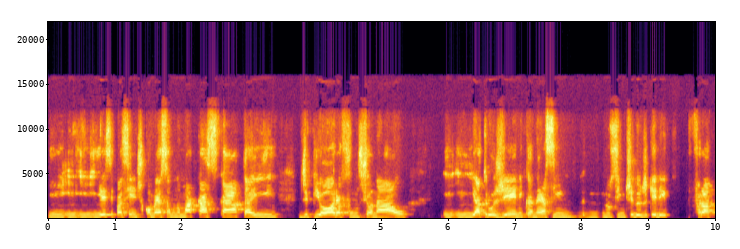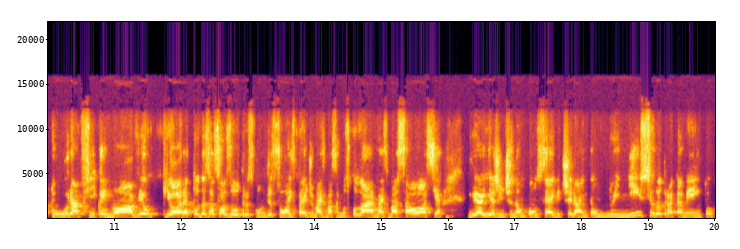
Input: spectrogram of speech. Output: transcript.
E, e, e esse paciente começa numa cascata aí de piora funcional e, e atrogênica, né? Assim, no sentido de que ele fratura, fica imóvel, piora todas as suas outras condições, perde mais massa muscular, mais massa óssea, e aí a gente não consegue tirar. Então, no início do tratamento,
